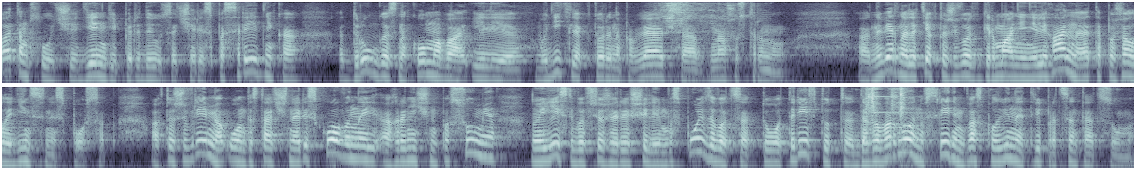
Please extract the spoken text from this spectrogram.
В этом случае деньги передаются через посредника, друга, знакомого или водителя, которые направляются в нашу страну. Э, наверное, для тех, кто живет в Германии нелегально, это, пожалуй, единственный способ. А в то же время он достаточно рискованный, ограничен по сумме, но если вы все же решили им воспользоваться, то тариф тут договорной, но в среднем 2,5-3% от суммы.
